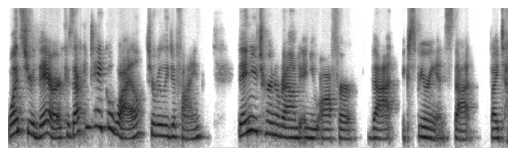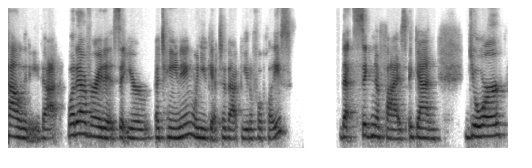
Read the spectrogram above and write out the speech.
once you're there, because that can take a while to really define, then you turn around and you offer that experience, that vitality, that whatever it is that you're attaining when you get to that beautiful place, that signifies, again, your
